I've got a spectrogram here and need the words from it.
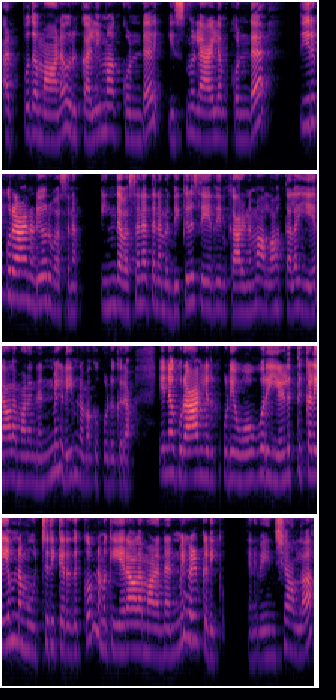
அற்புதமான ஒரு களிமா கொண்ட இஸ்முல் ஆயிலம் கொண்ட திருக்குறானுடைய ஒரு வசனம். இந்த வசனத்தை நம்ம திக்ரு செய்கிறதின் காரணமாக அல்லாஹால ஏராளமான நன்மைகளையும் நமக்கு கொடுக்குறான். ஏன்னா குரானில் இருக்கக்கூடிய ஒவ்வொரு எழுத்துக்களையும் நம்ம உச்சரிக்கிறதுக்கும் நமக்கு ஏராளமான நன்மைகள் கிடைக்கும். எனவே இன்ஷா அல்லாஹ்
